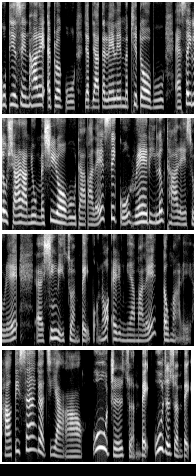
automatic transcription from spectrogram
ကိုပြင်ဆင်ထားတဲ့အတွက်ကိုပြပြတလဲလဲမဖြစ်တော့ဘူးအဲစိတ်လှုပ်ရှားတာမျိုးမရှိတော့ဘူးဒါပါလေစိတ်ကို ready လုပ်ထားတယ်ဆိုတော့အဲ心理准备ပေါ့နော်အဲ့ဒီနေရာမှာလဲသုံးပါတယ်ဟောဒီစမ်းကကြည့်ရအောင် 物质准备，物质准备，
